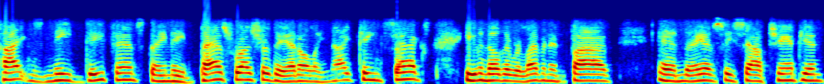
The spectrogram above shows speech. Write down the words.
Titans need defense. They need pass rusher. They had only 19 sacks, even though they were 11 and five and the AFC South champion.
